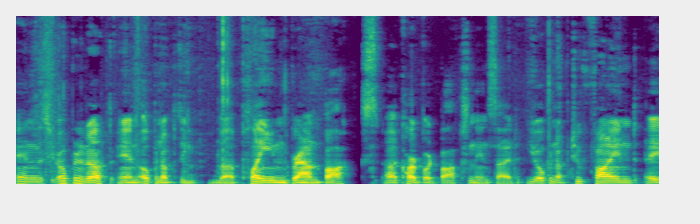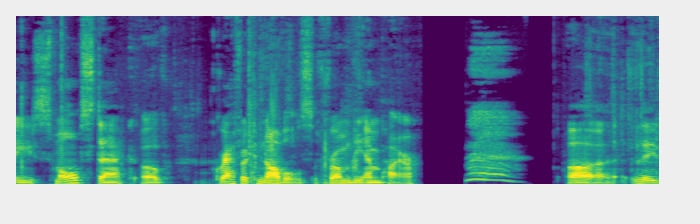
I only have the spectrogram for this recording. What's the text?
and as you open it up and open up the uh, plain brown box, uh, cardboard box on the inside, you open up to find a small stack of graphic novels from the Empire. Uh, they,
